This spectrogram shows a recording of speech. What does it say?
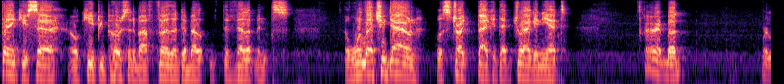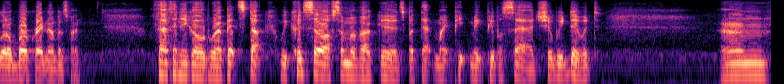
Thank you, sir. I'll keep you posted about further devel- developments. I won't let you down. We'll strike back at that dragon yet. Alright, bud. We're a little broke right now, but it's fine. Without any gold, we're a bit stuck. We could sell off some of our goods, but that might pe- make people sad. Should we do it? Um...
